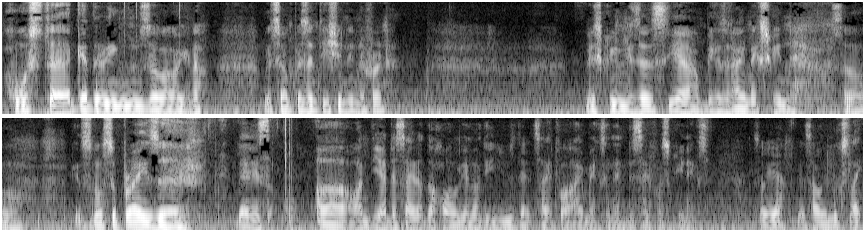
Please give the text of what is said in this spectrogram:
host uh, gatherings or you know with some presentation in the front. This screen is as yeah big as an IMAX screen. So it's no surprise uh, that is uh, on the other side of the hall you know they use that side for IMAX and then this side for ScreenX so yeah that's how it looks like.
